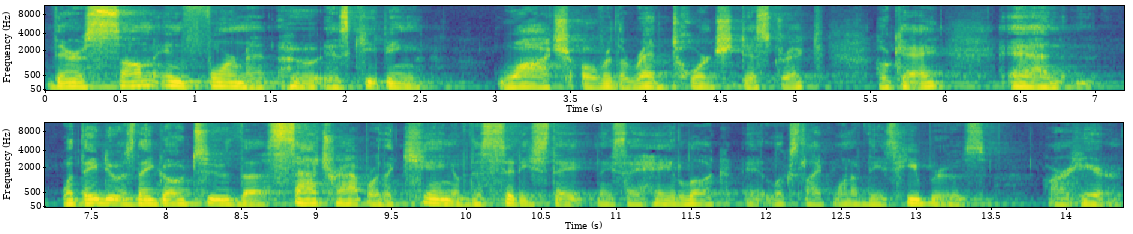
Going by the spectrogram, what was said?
there's some informant who is keeping watch over the Red Torch district, okay? And what they do is they go to the satrap or the king of the city state and they say, hey, look, it looks like one of these Hebrews are here.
